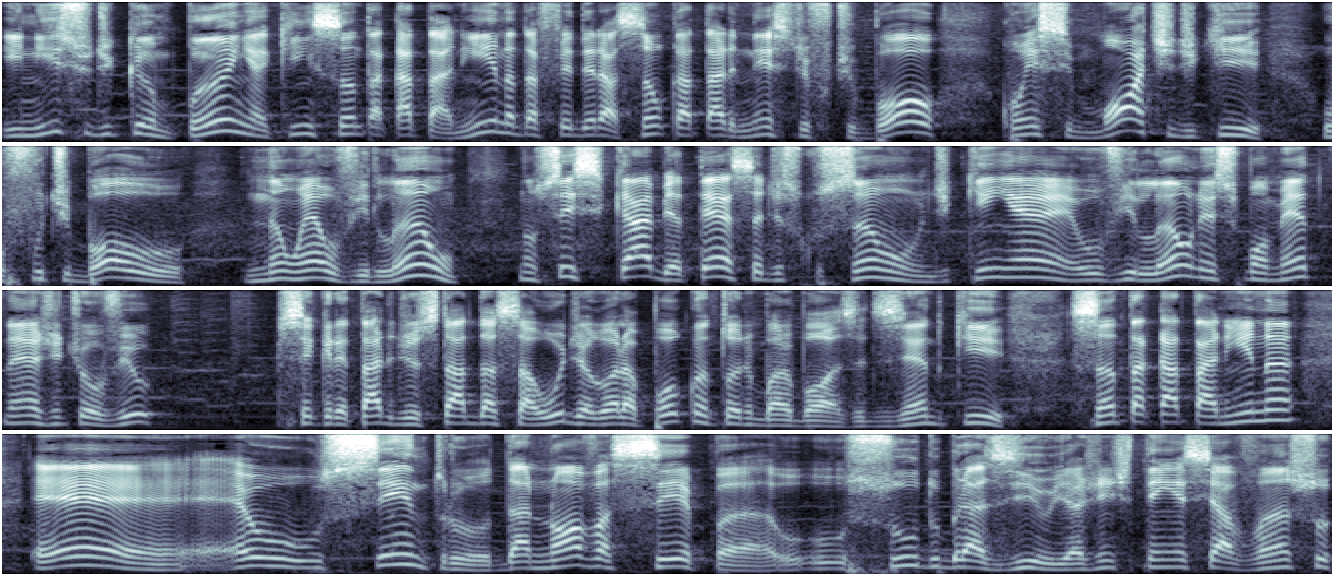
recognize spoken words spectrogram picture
início de campanha aqui em Santa Catarina da Federação Catarinense de Futebol, com esse mote de que o futebol não é o vilão. Não sei se cabe até essa discussão de quem é o vilão nesse momento, né? A gente ouviu secretário de Estado da Saúde, agora há pouco, Antônio Barbosa, dizendo que Santa Catarina é, é o centro da nova cepa, o, o, sul do Brasil, e a gente tem esse avanço,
